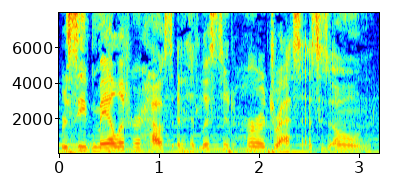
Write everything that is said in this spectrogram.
received mail at her house and had listed her address as his own.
